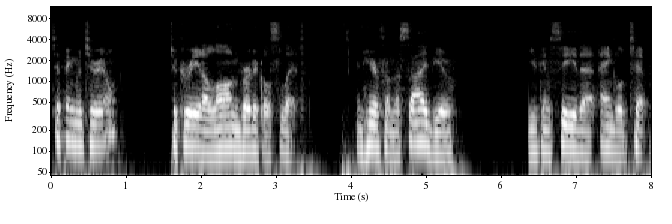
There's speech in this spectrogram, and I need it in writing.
tipping material to create a long vertical slit. And here from the side view, you can see that angled tip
